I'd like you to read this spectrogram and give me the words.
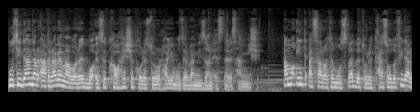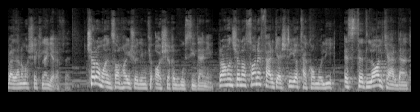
بوسیدن در اغلب موارد باعث کاهش کلسترول های مضر و میزان استرس هم میشه. اما این اثرات مثبت به طور تصادفی در بدن ما شکل نگرفته. چرا ما انسانهایی شدیم که عاشق بوسیدنیم؟ روانشناسان فرگشتی یا تکاملی استدلال کردند.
